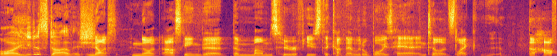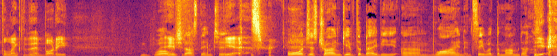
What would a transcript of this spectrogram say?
Or are you just stylish? Not not asking the the mums who refuse to cut their little boy's hair until it's like the half the length of their body. Well, we should ask them too. Yeah, that's right. Or just try and give the baby um, wine and see what the mum does. Yeah.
